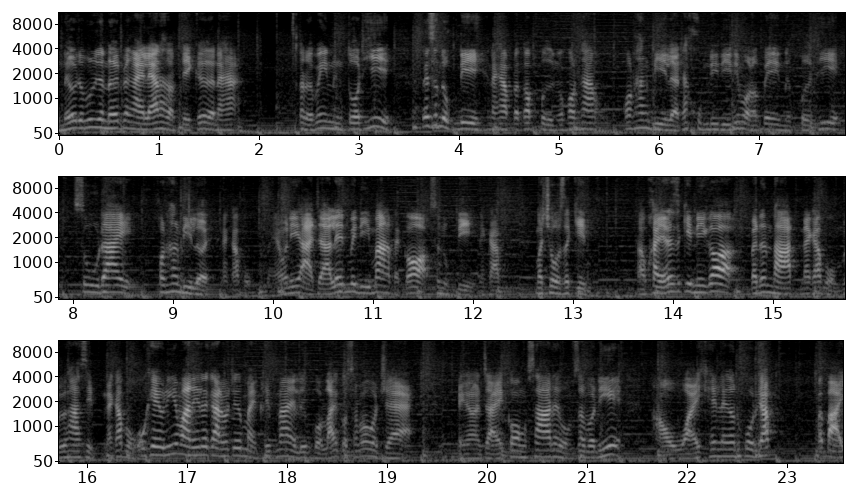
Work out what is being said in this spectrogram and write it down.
เนิร์ฟจะไม่รู้จะเนิร์ฟยังไงแล้วสำหรับเจเกอร์นะฮะก็ถือเป็นอีกหนึ่งตัวที่เล่นสนุกดีนะครับแล้วก็ปืนก็ค่อนข้างค่อนข้างดีเลยถ้าคุมดีๆนี่บอกว่าเป็นอีกหนึ่งปืนที่สู้ได้ค่อนข้างดีเลยนะครับผมแม้วันนี้อาจจะเล่นไม่ดีมากแต่ก็สนุกดีนะครับมาโชว์สกิน ใครอยากได้สกินนี้ก็ Battle Pass นะครับผมวิว50 นะครับผมโอเควันนี้มานี้แล้วกันไว้เจอกันใหม่คลิปหน้าอย่าลืมกดไลค์กดซับสไครบ์กดแชร์เป็นกำลังใจให้กล้องซ่าด้วยผมสำหรับวันนี้เอาไว้แค่นี้แล้วกันทุกคนครับบ๊ายบาย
